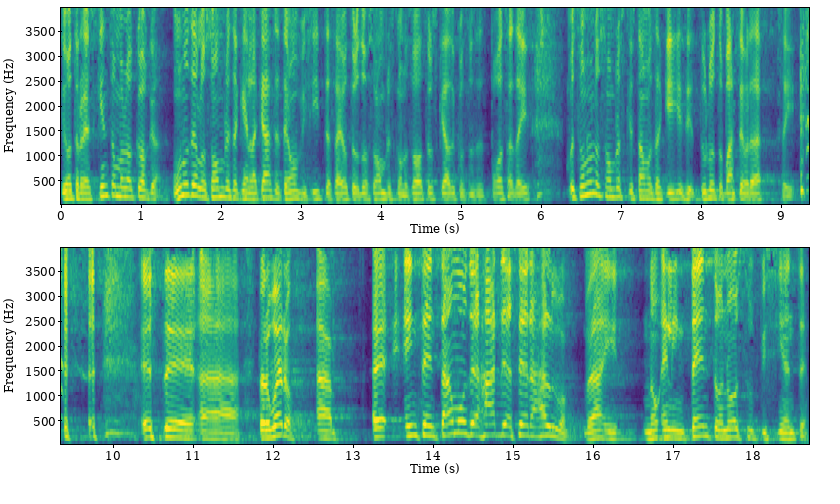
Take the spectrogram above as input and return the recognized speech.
y otra vez, ¿quién tomó la coca? Uno de los hombres aquí en la casa, tenemos visitas, hay otros dos hombres con nosotros, que con sus esposas ahí. Pues uno de los hombres que estamos aquí, tú lo tomaste, ¿verdad? Sí. este, uh, pero bueno, uh, eh, intentamos dejar de hacer algo, ¿verdad? Y no, el intento no es suficiente.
